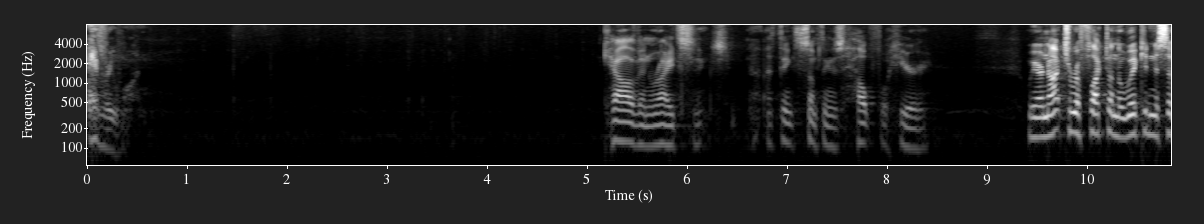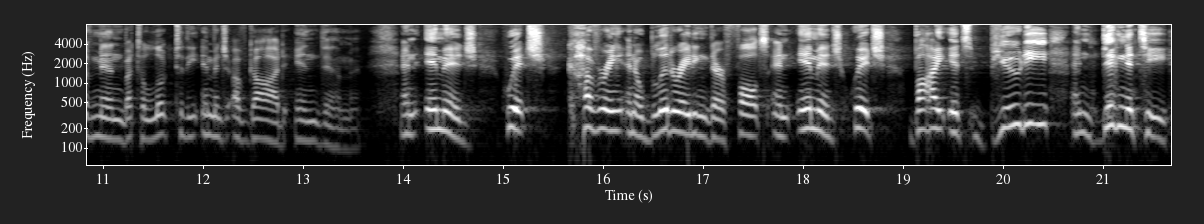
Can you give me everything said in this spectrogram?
everyone. Calvin writes, I think something is helpful here. We are not to reflect on the wickedness of men, but to look to the image of God in them. An image which, covering and obliterating their faults, an image which, by its beauty and dignity,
